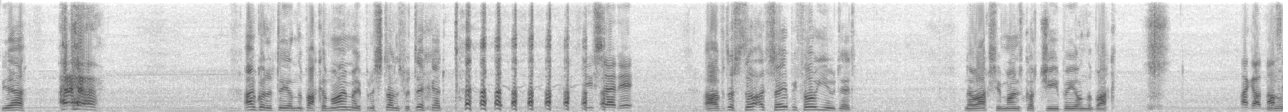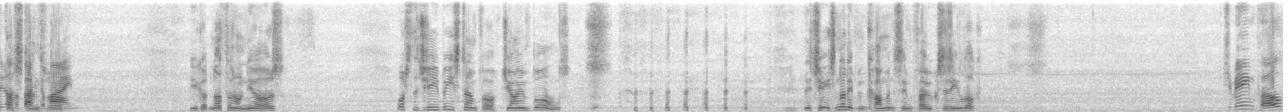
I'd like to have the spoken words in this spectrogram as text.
yeah. I've got a D on the back of mine, mate, but it stands for dickhead. You said it. I've just thought I'd say it before you did. No, actually, mine's got GB on the back. I got nothing on the back of for? mine. You got nothing on yours. What's the GB stand for? Giant balls. It's not even commenting, folks. As he look, Do you mean, Paul?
